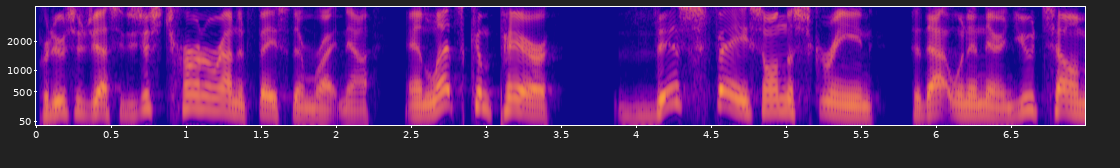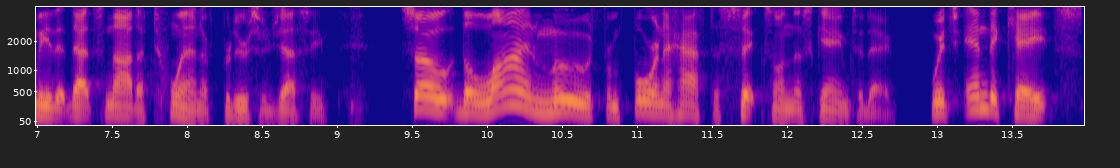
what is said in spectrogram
producer Jesse, to just turn around and face them right now. And let's compare this face on the screen to that one in there. And you tell me that that's not a twin of producer Jesse. So the line moved from four and a half to six on this game today. which indicates,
